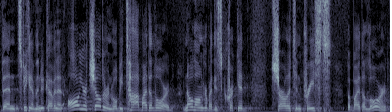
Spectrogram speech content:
Then, speaking of the new covenant, all your children will be taught by the Lord, no longer by these crooked charlatan priests, but by the Lord.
